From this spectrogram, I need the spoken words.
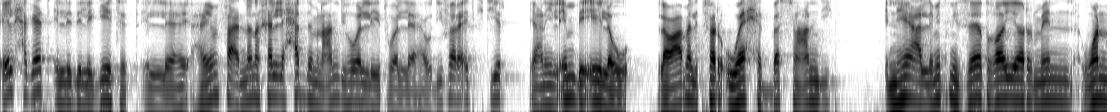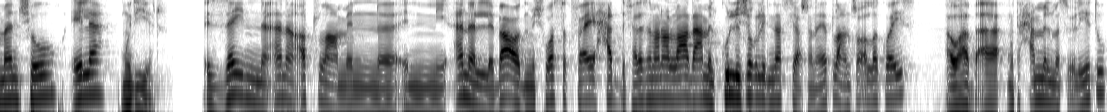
إيه الحاجات اللي delegated اللي هي- هينفع إن أنا أخلي حد من عندي هو اللي يتولاها؟ ودي فرقت كتير. يعني ال MBA لو لو عملت فرق واحد بس عندي إن هي علمتني إزاي أتغير من one man show إلى مدير. إزاي إن أنا أطلع من إني أنا اللي بقعد مش واثق في أي حد فلازم أنا اللي أقعد أعمل كل شغلي بنفسي عشان هيطلع إن شاء الله كويس أو هبقى متحمل مسؤوليته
